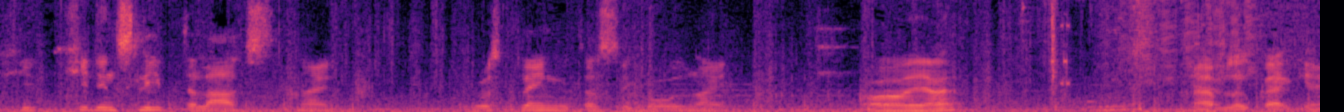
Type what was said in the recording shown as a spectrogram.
he he didn't sleep the last night. He was playing with us the whole night. Oh yeah. I've looked back here.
